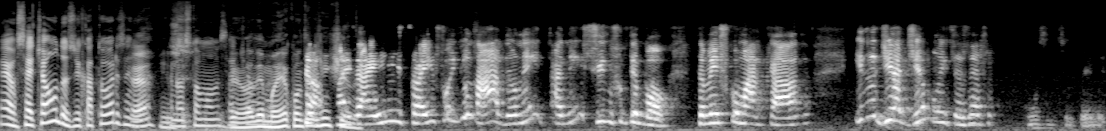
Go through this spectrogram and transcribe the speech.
É, o 7x1 2014, né? É, Que Nós tomamos 7x1. Ganhou a Alemanha contra a Não, Argentina. mas aí, isso aí foi do nada, eu nem, eu nem sigo futebol. Também ficou marcado. E no dia a dia, muitas, né? 11 de setembro.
